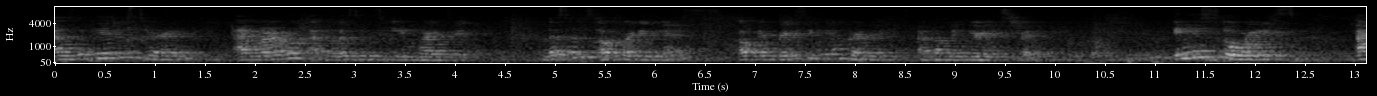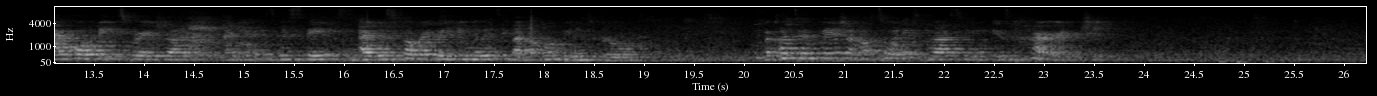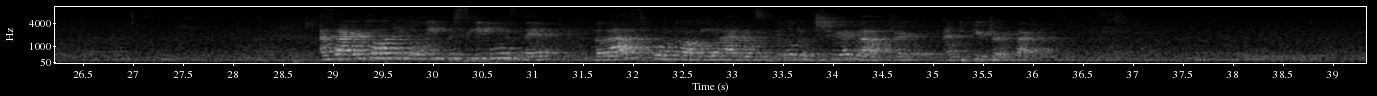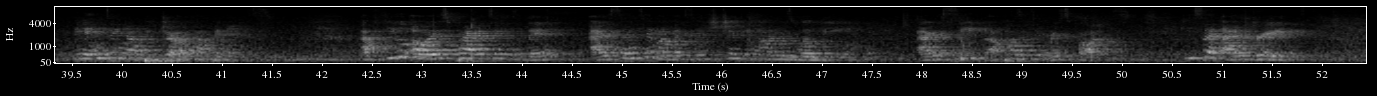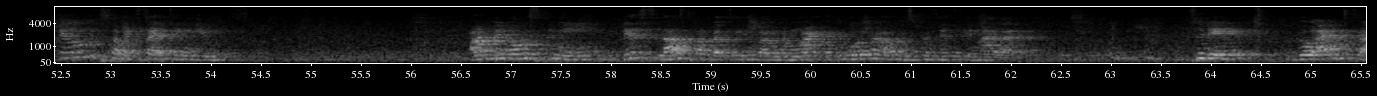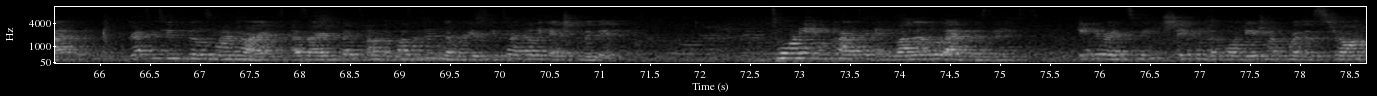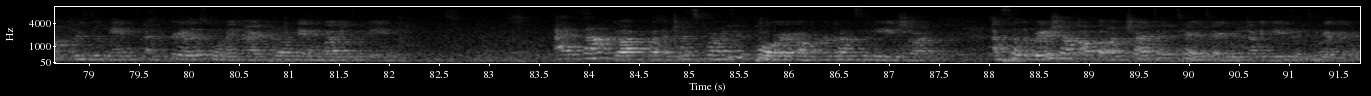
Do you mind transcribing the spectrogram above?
As the pages turn, I marvel at the lessons he imparted. Lessons of forgiveness, of embracing the imperfect, and of enduring strength. In his stories, I found inspiration, and in his mistakes, I discovered the humility that accompanies growth. The contemplation of Tony's passing is heart-wrenching. As I recall in the week preceding his death, the last phone call he had was filled with shared laughter and future plans. Painting a picture of happiness. A few hours prior to his death, I sent him a message checking on his well-being. I received a positive response. He said, I'm great, filled with some exciting news. Unbeknownst to me, this last conversation would mark the closure of his presence in my life. Today, though I am sad, gratitude fills my heart as I reflect on the positive memories eternally etched within. Tony imparted invaluable life lessons, indirectly shaping the foundation for the strong, resilient, and fearless woman I proudly embody today. I thank God for the transformative power of reconciliation, a celebration of the uncharted territory we navigated together,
